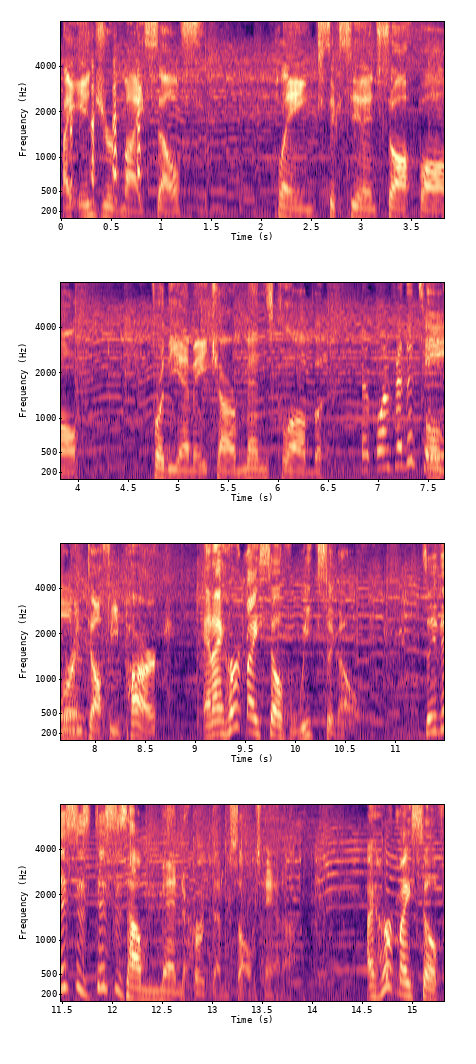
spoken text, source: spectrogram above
I injured myself playing 16 inch softball for the MHR Men's Club Took one for the team. over in Duffy Park, and I hurt myself weeks ago. See, this is this is how men hurt themselves, Hannah. I hurt myself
